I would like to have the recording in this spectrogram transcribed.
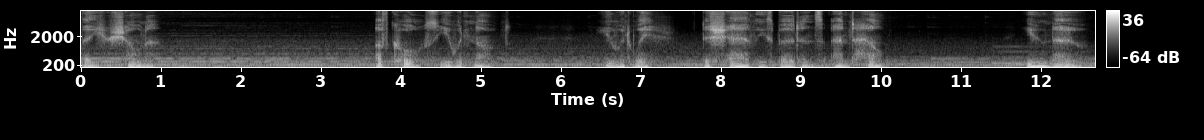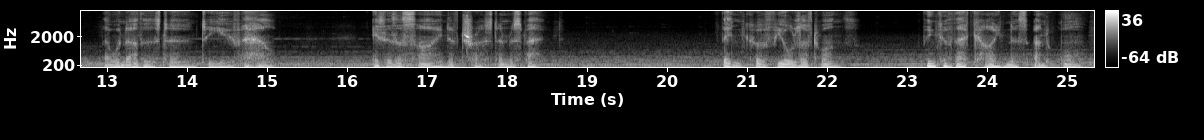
that you shoulder? Of course you would not. You would wish to share these burdens and help. You know that when others turn to you for help, it is a sign of trust and respect. Think of your loved ones. Think of their kindness and warmth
